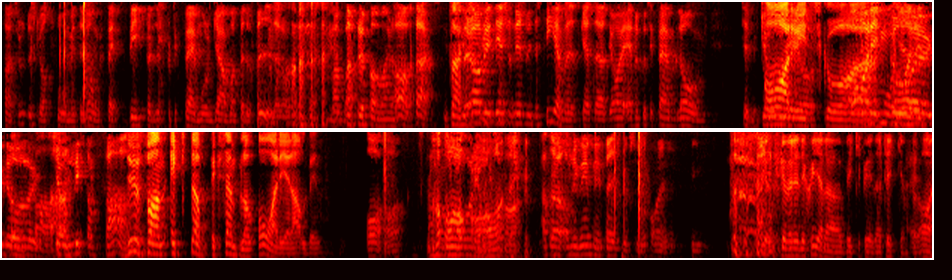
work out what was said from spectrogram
fan jag trodde du skulle vara två meter lång, fett biff eller typ 45 år gammal pedofil eller någonting. Man bara, ja tack. Tack. För övrigt, som, ni som inte ser mig så kan jag säga att jag är 1,75 lång, typ Arisk och... och... Arisk och hög som och fan. gullig som fan. Du är fan äkta exempel av arier Albin. Ja, ja. Alltså om ni går in på min Facebook så har jag ju... Ska- Ska vi redigera Wikipedia-artikeln för och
